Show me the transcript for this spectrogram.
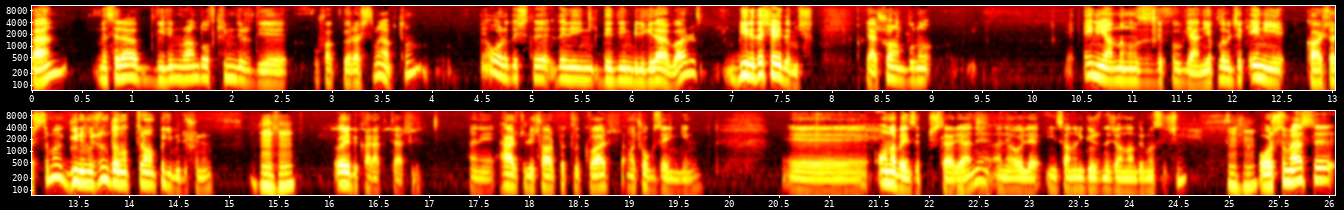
ben mesela William Randolph kimdir diye ufak bir araştırma yaptım. Orada işte dediğim, dediğim bilgiler var. Biri de şey demiş. Ya şu an bunu en iyi anlamınız yapıl yani yapılabilecek en iyi karşılaştırma günümüzün Donald Trump'ı gibi düşünün. Hı hı. Öyle bir karakter. Hani her türlü çarpıklık var ama çok zengin. Ee, ona benzetmişler yani. Hani öyle insanların gözünde canlandırması için. Hı hı. Orson Welles'le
